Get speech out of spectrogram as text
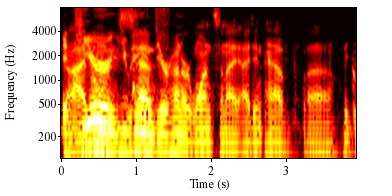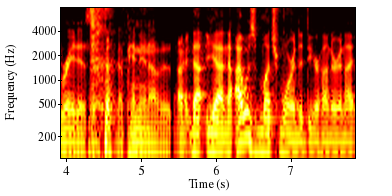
And I've here only you seen have Deer Hunter once, and I, I didn't have uh, the greatest opinion of it. All right, now, yeah, now I was much more into Deer Hunter, and I,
